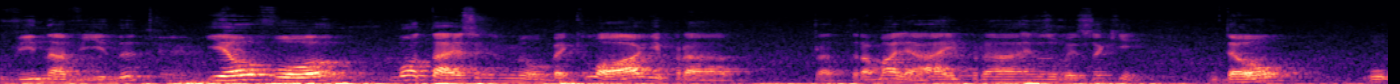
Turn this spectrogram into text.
vi na vida e eu vou botar isso no meu backlog para trabalhar e para resolver isso aqui. Então, o-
